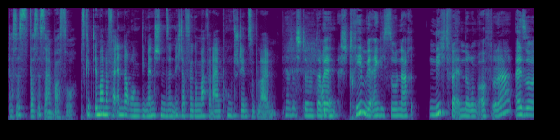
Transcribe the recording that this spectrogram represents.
Das ist, das ist einfach so. Es gibt immer eine Veränderung. Die Menschen sind nicht dafür gemacht, an einem Punkt stehen zu bleiben. Ja, das stimmt. Dabei Und, streben wir eigentlich so nach Nicht-Veränderung oft, oder? Also,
